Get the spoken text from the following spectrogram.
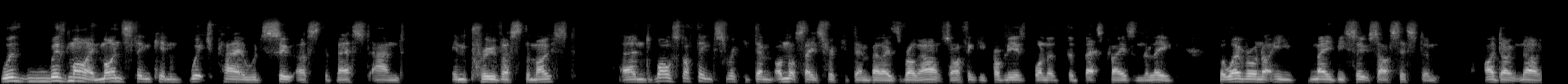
with with mine, mine's thinking which player would suit us the best and improve us the most. And whilst I think Siriki Dem, I'm not saying Siriki Dembele is the wrong answer. I think he probably is one of the best players in the league. But whether or not he maybe suits our system, I don't know.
